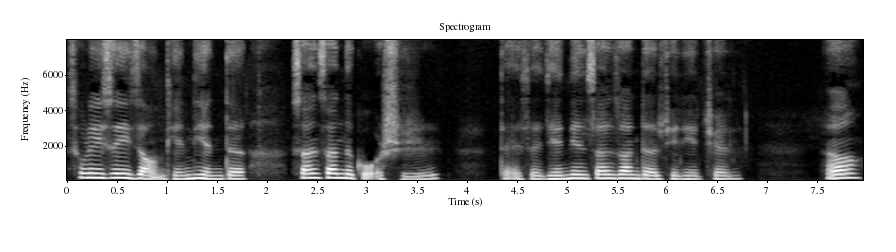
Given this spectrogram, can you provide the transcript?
醋栗是一种甜甜的、酸酸的果实。对，是甜甜酸酸的甜甜圈。啊。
